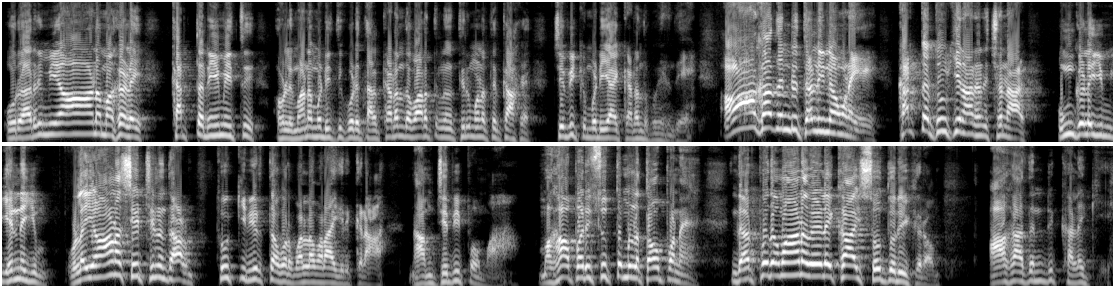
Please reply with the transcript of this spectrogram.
ஒரு அருமையான மகளை கர்த்த நியமித்து அவளை மனமடித்து கொடுத்தால் கடந்த வாரத்தில் திருமணத்திற்காக செபிக்கும்படியாய் கடந்து போயிருந்தேன். ஆகாதென்று தள்ளினவனை கர்த்த தூக்கினார் என்று சொன்னால் உங்களையும் என்னையும் உளையான சேற்றிருந்தாலும் தூக்கி நிறுத்த அவர் வல்லவராய் இருக்கிறார் நாம் ஜெபிப்போமா? மகா பரிசுத்தமுள்ள தவப்பன இந்த அற்புதமான வேலைக்காய் சோத்துரிக்கிறோம். ஆகாதென்று கலக்கி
